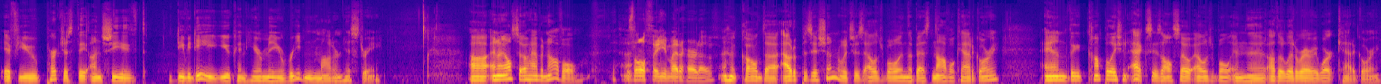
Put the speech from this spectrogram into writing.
if you purchase the unsheathed DVD, you can hear me reading Modern History. Uh, and I also have a novel This little thing you might have heard of. called uh, Out of Position, which is eligible in the Best Novel category. And the compilation X is also eligible in the Other Literary Work category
